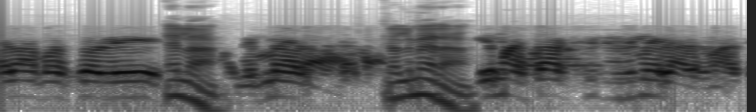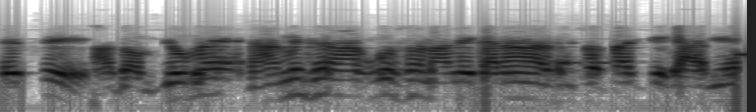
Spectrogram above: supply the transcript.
Έλα, Αποστολή. Έλα. Καλημέρα. Καλημέρα. Είμαστε άξιοι της μοίρας μας, έτσι. Να το πιούμε, να μην ξανακούσω να λέει κανένας μισοτάκι γαμιέσαι.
